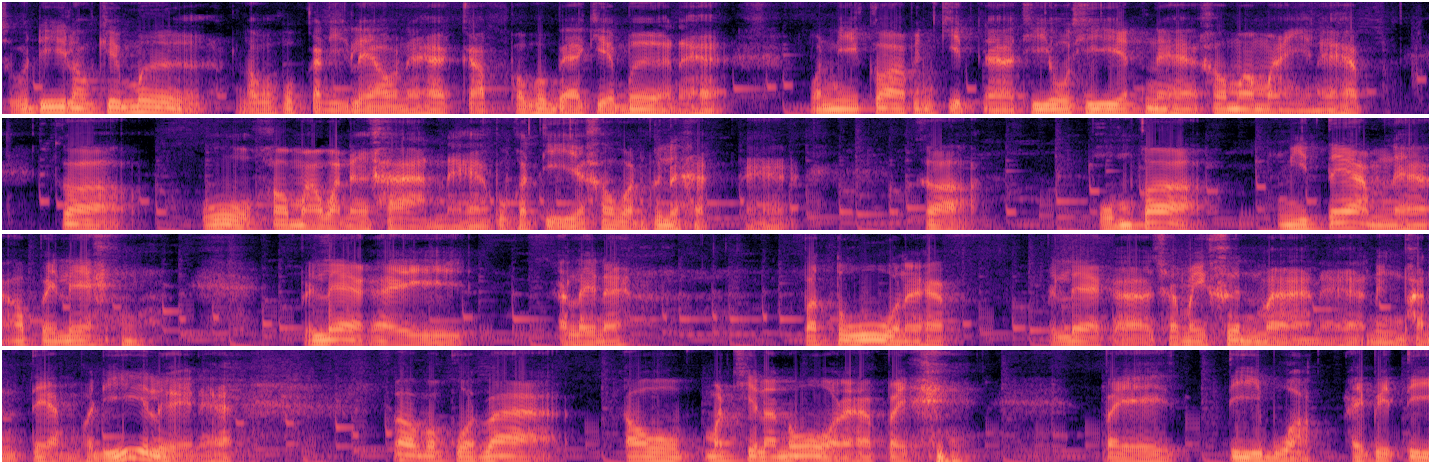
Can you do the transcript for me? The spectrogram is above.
สวัสดีเราเกมเมอร์เรามาพบกันอีกแล้วนะฮะกับ Power Bear Gamer นะฮะวันนี้ก็เป็นกิจอ่า TOTS นะฮะเข้ามาใหม่นะครับ ก็โอ้เข้ามาวันอังคารนะฮะปกติจะเข้าวันพฤหัสนะฮะก็ผมก็มีแต้มนะฮะเอาไปแลกไปแลกไออะไรนะ ประตูนะครับไปแลกอ่าชาไมเคิลมานะฮะหนึ่งพันแต้มพอดีเลยนะฮะก็ปรากฏว่าเอามาทิลาโน่นะครับไป ไปตีบวกไอไปตี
